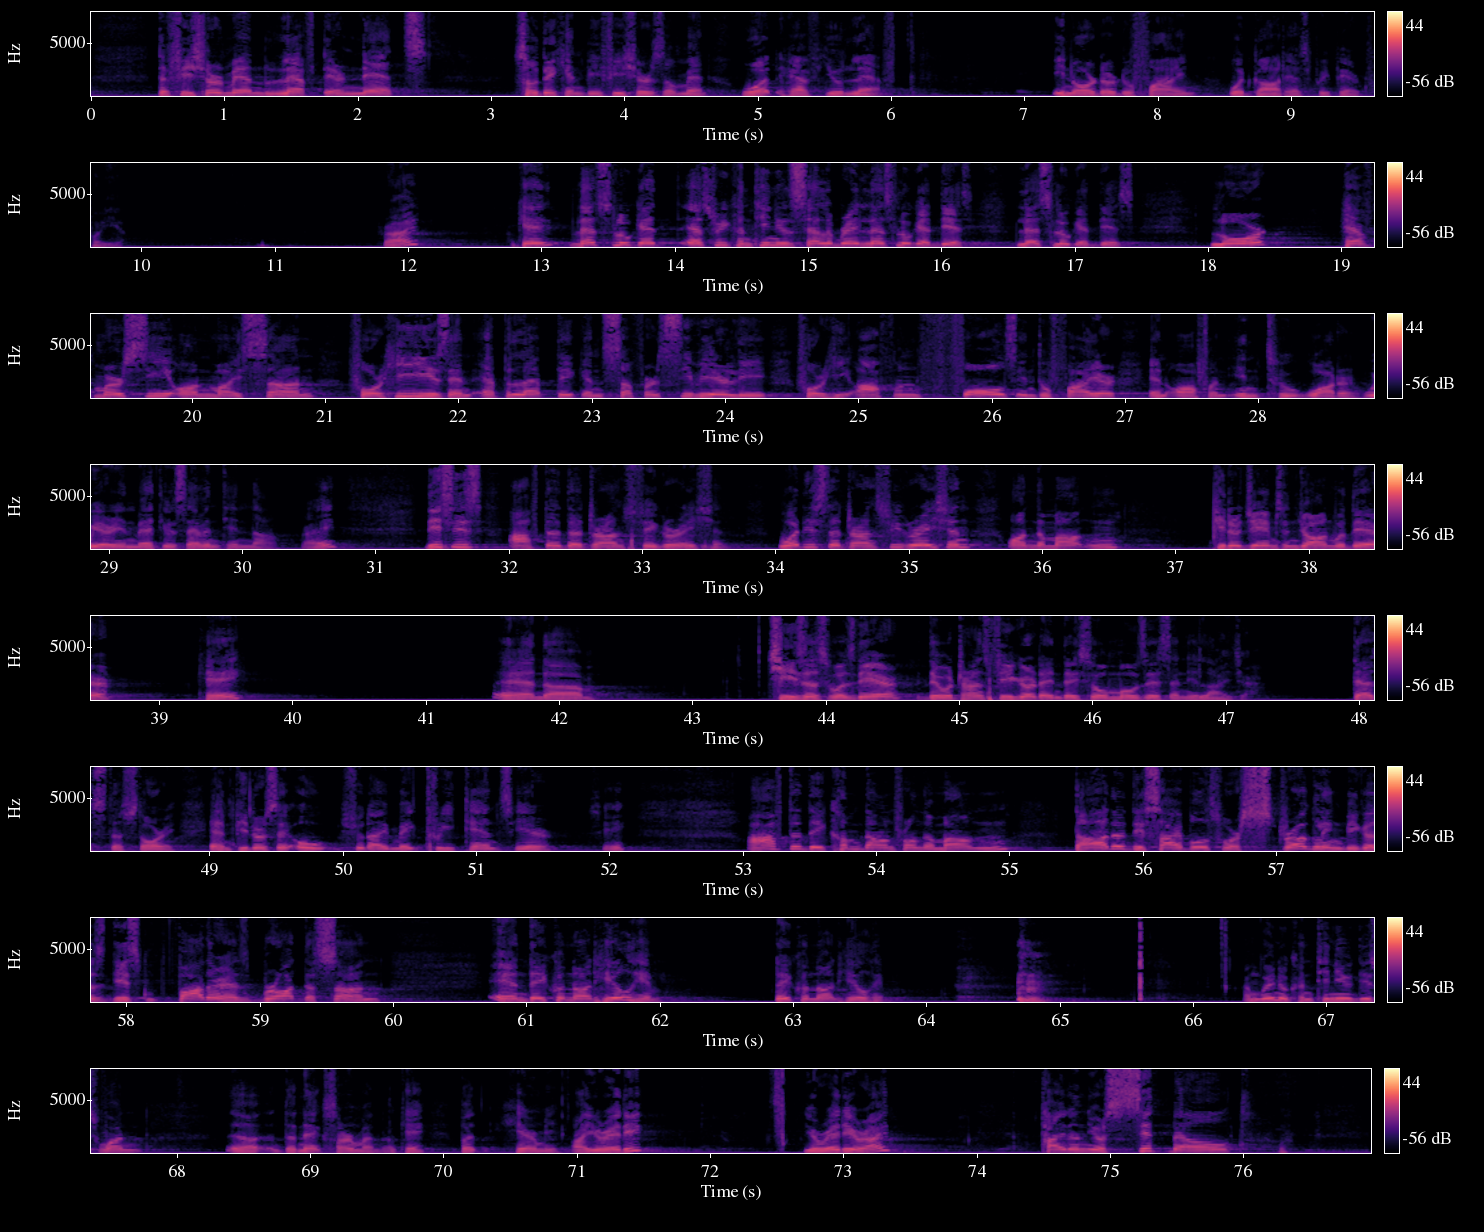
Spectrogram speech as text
The fishermen left their nets so they can be fishers of men. What have you left in order to find what God has prepared for you? Right? Okay, let's look at, as we continue to celebrate, let's look at this. Let's look at this. Lord, have mercy on my son, for he is an epileptic and suffers severely, for he often falls into fire and often into water. We are in Matthew 17 now, right? This is after the transfiguration. What is the transfiguration? On the mountain, Peter, James, and John were there, okay? And um, Jesus was there. They were transfigured and they saw Moses and Elijah. That's the story. And Peter said, Oh, should I make three tents here? See? After they come down from the mountain, the other disciples were struggling because this father has brought the son and they could not heal him. They could not heal him. I'm going to continue this one, uh, the next sermon, okay? But hear me. Are you ready? You ready, right? Tighten your seatbelt.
